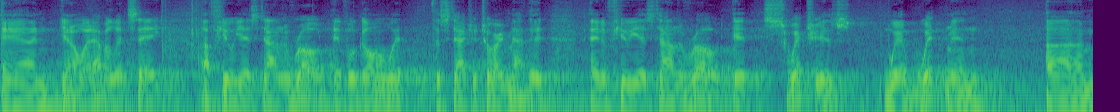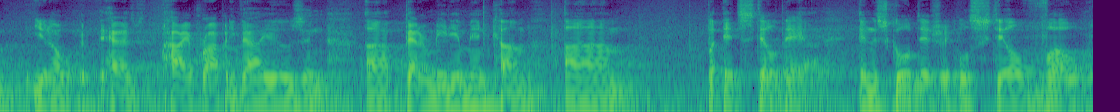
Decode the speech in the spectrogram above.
And, you know, whatever, let's say a few years down the road, if we're going with the statutory method, and a few years down the road, it switches where Whitman, um, you know, has higher property values and uh, better medium income, um, but it's still there. And the school district will still vote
